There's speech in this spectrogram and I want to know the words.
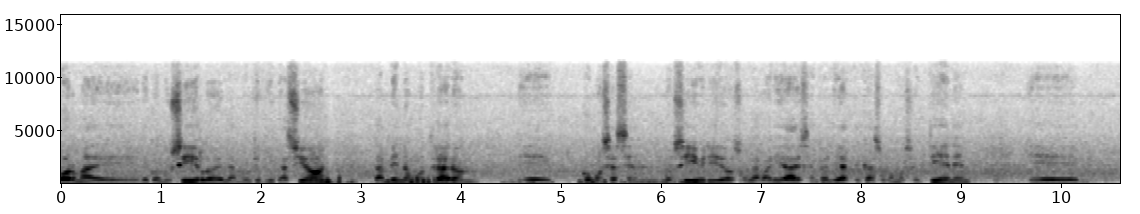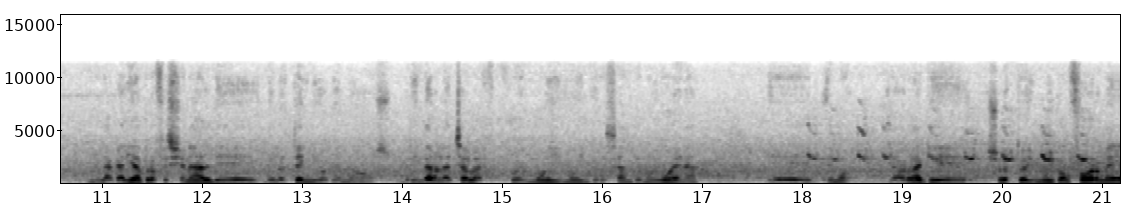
forma de, conducirlo, de la multiplicación. También nos mostraron eh, cómo se hacen los híbridos o las variedades, en realidad en este caso cómo se obtienen. Eh, la calidad profesional de, los técnicos que nos brindaron la charla fue muy, muy interesante, muy buena. la verdad que yo estoy muy conforme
